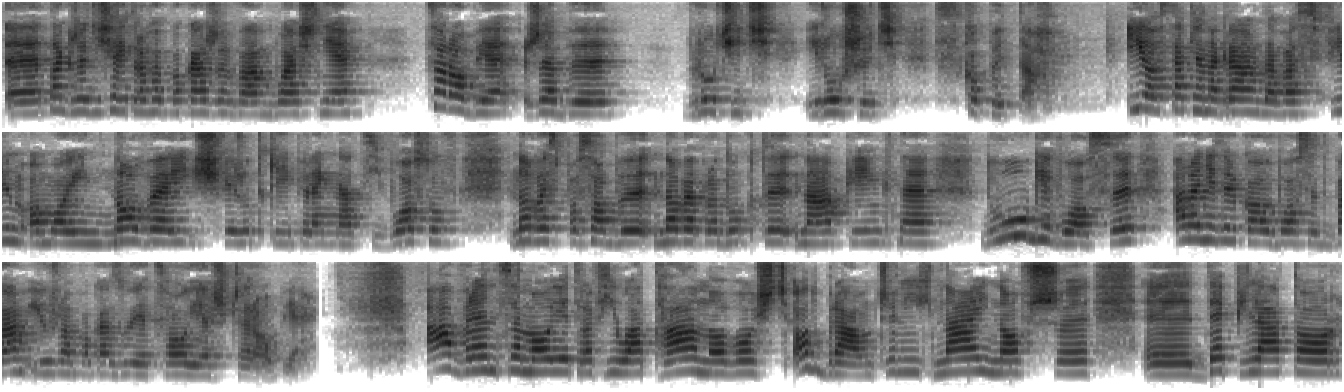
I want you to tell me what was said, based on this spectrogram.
E, Także dzisiaj trochę pokażę Wam właśnie, co robię, żeby wrócić i ruszyć z kopyta. I ostatnio nagrałam dla Was film o mojej nowej, świeżutkiej pielęgnacji włosów. Nowe sposoby, nowe produkty na piękne, długie włosy, ale nie tylko o włosy dbam i już Wam pokazuję, co jeszcze robię. A w ręce moje trafiła ta nowość od Brown, czyli ich najnowszy y, depilator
